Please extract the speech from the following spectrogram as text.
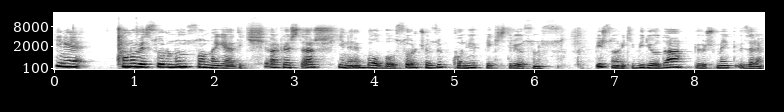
Yine konu ve sorunun sonuna geldik. Arkadaşlar yine bol bol soru çözüp konuyu pekiştiriyorsunuz. Bir sonraki videoda görüşmek üzere.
